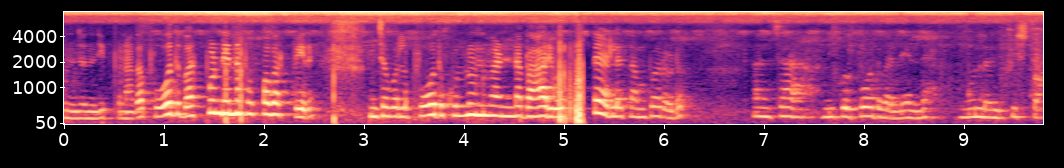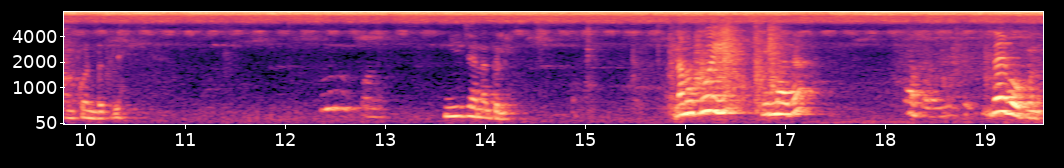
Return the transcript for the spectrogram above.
ಒಂದೊಂದು ಇಪ್ಪುನಾಗ ಪೋದು ಬರ್ಪುಂಡೆನ್ನ ಪೊಪ್ಪ ಬರ್ಪೇರು ಒಲ್ಲ ಪೋದು ಕುಲ್ಲುಂಡು ಮಂಡ ಬಾರಿ ಒತ್ತೆ ಅಡ್ಲೆ ತಂಪರೋಡು. ಅಂಚ ನಿಕುಲ್ ಪೋದು ಬಲ್ಲೆ ಅಂದೆ. ಮುಂದೊಂದು ಫಿಶ್ ತಗೊಂಡ್ಕೊಂಡದ್ಲಿ ಈ ಜನದಲ್ಲಿ. ನಮ್ಮ ಪೋಯಿ, ಇಲ್ಲದ? ಹೋಗ್ಬೋದು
